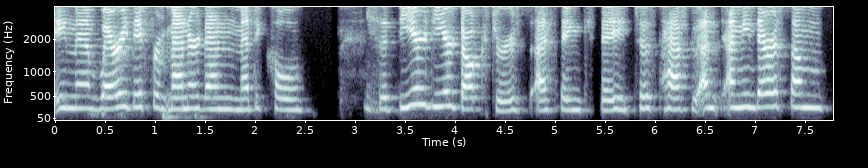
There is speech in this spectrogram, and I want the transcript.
in a very different manner than medical yeah. the dear dear doctors i think they just have to and i mean there are some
